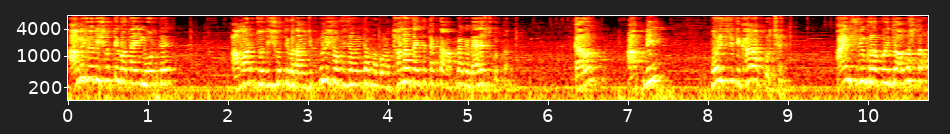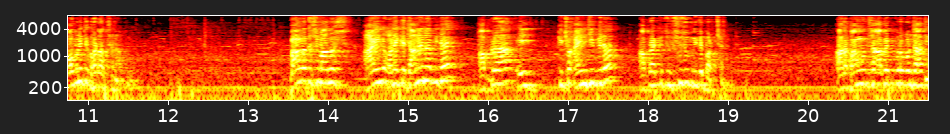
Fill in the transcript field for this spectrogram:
আমি যদি সত্যি কথা এই মুহূর্তে, আমার যদি সত্যি কথা, আমি যে পুলিশ অফিসার হইতাম বা কোনো থানার দায়িত্বে থাকতাম, আপনাকে ম্যানেজ করতাম। কারণ আপনি পরিস্থিতি খারাপ করছেন। আইন শৃঙ্খলা পরিণত অবস্থা, অবনতি ঘটাচ্ছেন আপনি। বাংলাদেশের মানুষ আইন অনেকে জানে না বিধায়, আপনারা এই কিছু আইনজীবীরা আপনারা কিছু সুযোগ নিতে পারছেন। আর বাংলাদেশের আবেগপ্রবণ জাতি,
